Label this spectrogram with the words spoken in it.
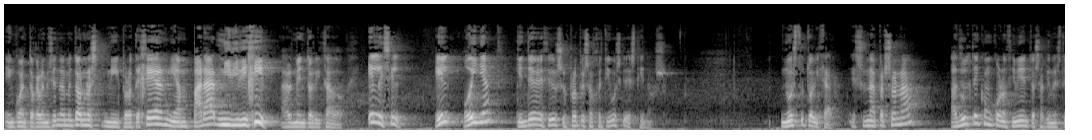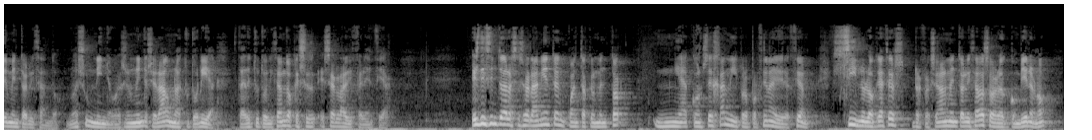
en cuanto a que la misión del mentor no es ni proteger, ni amparar, ni dirigir al mentorizado. Él es él, él o ella quien debe decidir sus propios objetivos y destinos no es tutorizar, es una persona adulta y con conocimientos a quien estoy mentorizando. No es un niño, porque si es un niño será una tutoría. Estaré tutorizando, que esa es la diferencia. Es distinto del asesoramiento en cuanto a que el mentor ni aconseja ni proporciona dirección, sino lo que hace es reflexionar mentorizado sobre lo que conviene o no,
